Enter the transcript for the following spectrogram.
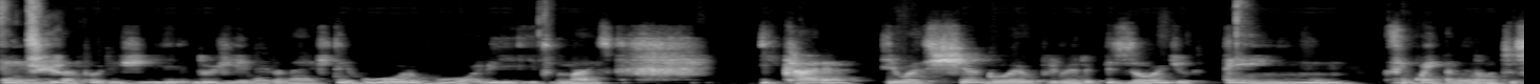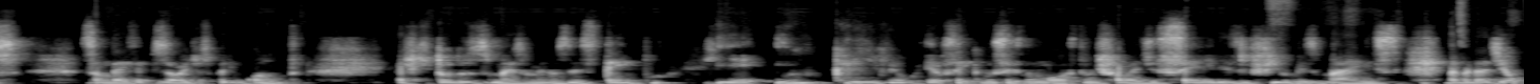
é, dos atores de, do gênero, né? De terror, horror e, e tudo mais. E, cara, eu assisti agora o primeiro episódio, tem 50 minutos, são 10 episódios por enquanto, acho que todos mais ou menos nesse tempo, e é incrível. Eu sei que vocês não gostam de falar de séries e filmes, mas na verdade eu,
